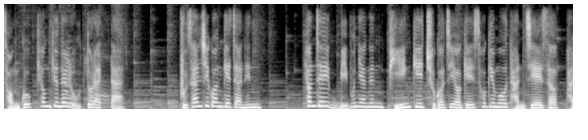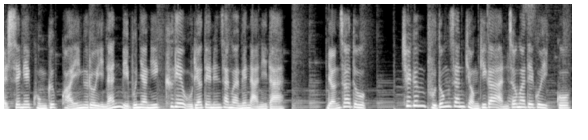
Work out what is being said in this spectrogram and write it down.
전국 평균을 웃돌았다. 부산시 관계자는 현재 미분양은 비인기 주거지역의 소규모 단지에서 발생의 공급 과잉으로 인한 미분양이 크게 우려되는 상황은 아니다. 면서도 최근 부동산 경기가 안정화되고 있고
